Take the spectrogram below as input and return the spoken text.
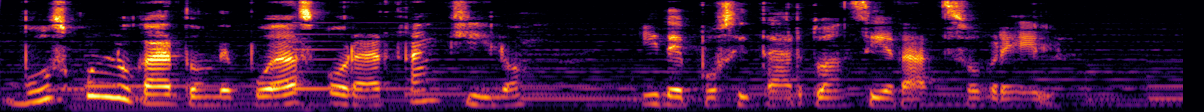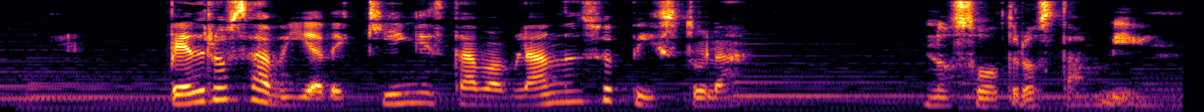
busca un lugar donde puedas orar tranquilo y depositar tu ansiedad sobre él. Pedro sabía de quién estaba hablando en su epístola, nosotros también.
